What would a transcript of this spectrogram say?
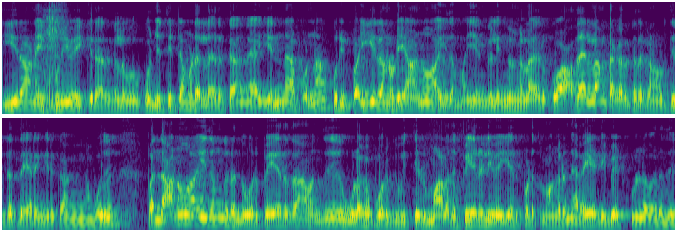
ஈரானை குறி வைக்கிறார்கள் ஒரு கொஞ்சம் திட்டமிடலில் இருக்காங்க. என்ன அப்படின்னா குறிப்பாக ஈரானுடைய அணு ஆயுத மையங்கள் எங்கெங்கெல்லாம் இருக்கோ அதெல்லாம் தகர்க்கறதுக்கான ஒரு திட்டத்தில் இறங்கியிருக்காங்கும் போது இப்போ அந்த அணு ஆயுதம்ங்கிற அந்த ஒரு பெயர் தான் வந்து உலகப் போருக்கு வித்திடுமா அல்லது பேரழிவை ஏற்படுத்துமாங்கிற நிறைய டிபேட்குள்ளே வருது.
